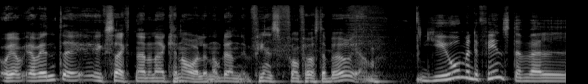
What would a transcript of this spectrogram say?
Och jag, jag vet inte exakt när den här kanalen, om den finns från första början. Jo men det finns den väl,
